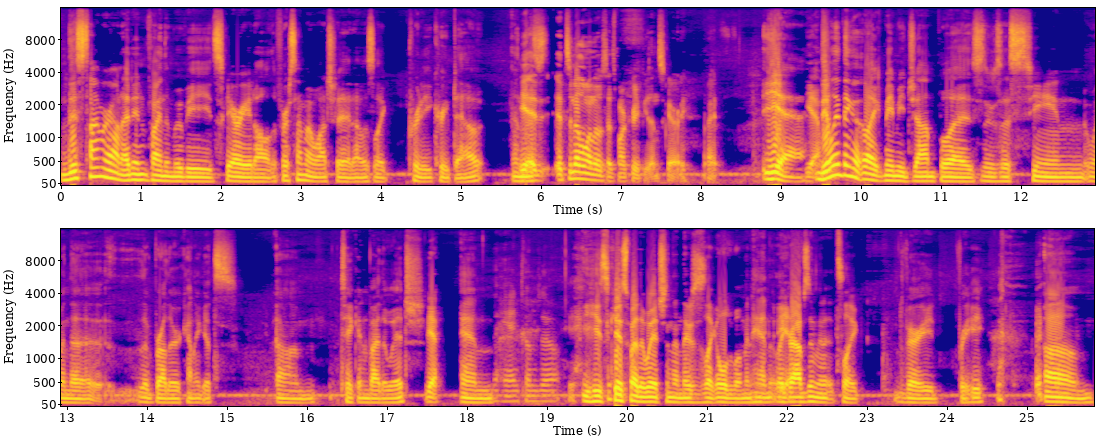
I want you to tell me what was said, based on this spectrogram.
this time around, I didn't find the movie scary at all. The first time I watched it, I was like pretty creeped out. And Yeah, this- it's, it's another one of those that's more creepy than scary, right? yeah, Yeah. The only thing that like made me jump was there's this scene when the the brother kind of gets um, taken by the witch. Yeah. and The hand comes out. he's kissed by the witch, and then there's this like old woman hand that like Yeah. grabs him, and it's like very freaky. um,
